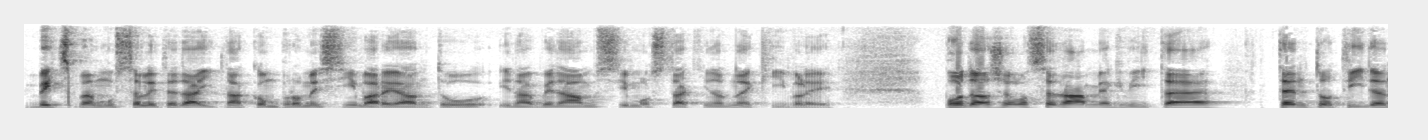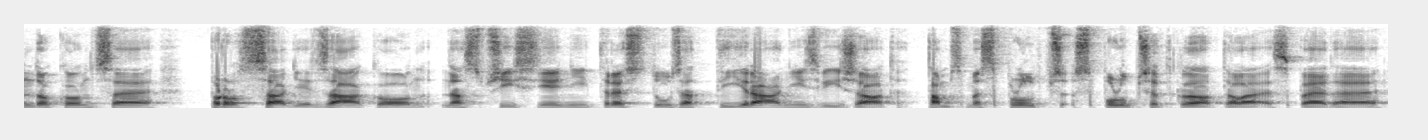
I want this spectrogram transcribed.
Byť jsme museli teda jít na kompromisní variantu variantu, jinak by nám s tím ostatní nekývli. Podařilo se nám, jak víte, tento týden dokonce prosadit zákon na zpřísnění trestů za týrání zvířat. Tam jsme spolu, spolupředkladatelé SPD.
